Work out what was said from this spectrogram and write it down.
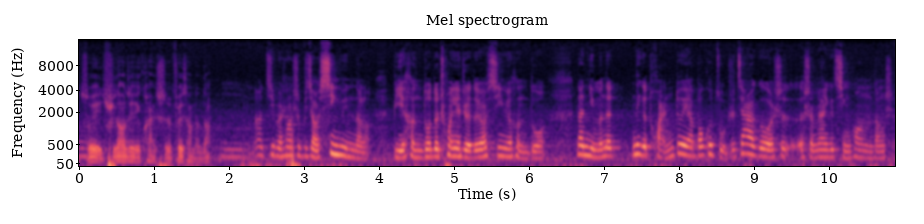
所以渠道这一块是非常的大。嗯，那基本上是比较幸运的了，比很多的创业者都要幸运很多。那你们的那个团队啊，包括组织架构是呃什么样一个情况呢？当时？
